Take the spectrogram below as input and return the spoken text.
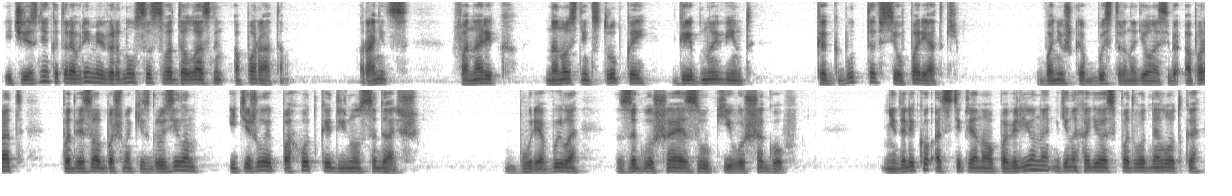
и через некоторое время вернулся с водолазным аппаратом. Ранец, фонарик, наносник с трубкой, грибной винт. Как будто все в порядке. Ванюшка быстро надел на себя аппарат, подвязал башмаки с грузилом и тяжелой походкой двинулся дальше. Буря выла, заглушая звуки его шагов. Недалеко от стеклянного павильона, где находилась подводная лодка,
